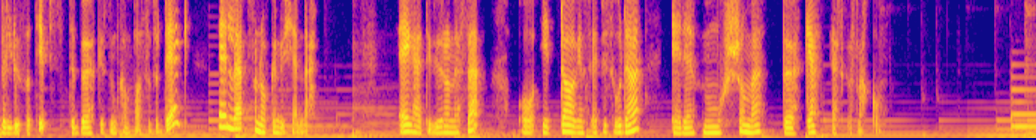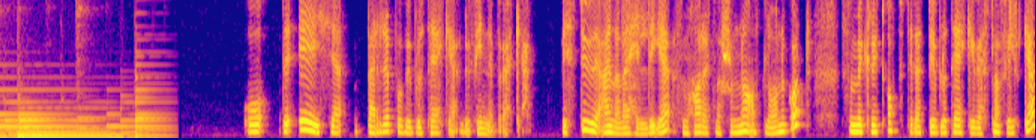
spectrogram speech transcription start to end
vil du få tips til bøker som kan passe for deg, eller for noen du kjenner. Jeg heter Guro Nesse, og i dagens episode er det morsomme bøker jeg skal snakke om. Og det er ikke bare på biblioteket du finner bøker. Hvis du er en av de heldige som har et nasjonalt lånekort som er knyttet opp til et bibliotek i Vestland fylke,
